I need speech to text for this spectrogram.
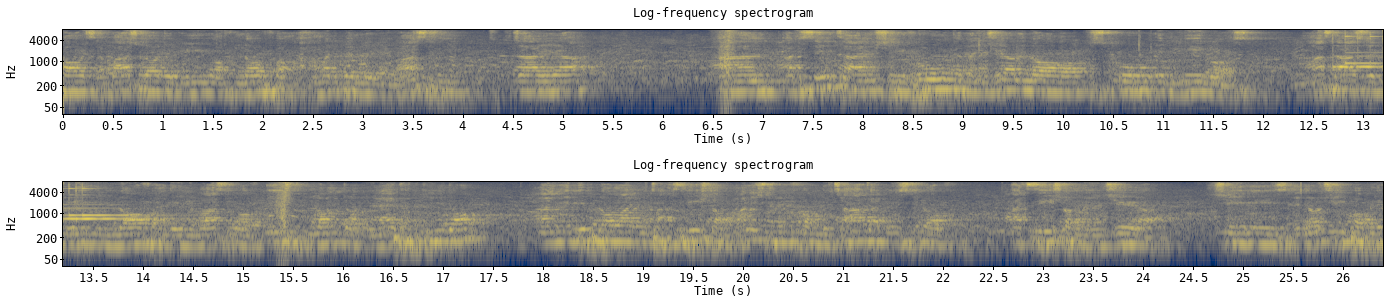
holds a bachelor degree of law from Ahmadu Bello University, Zaria, and at the same time she holds the Nigerian Law School in Lagos, master's degree in law from the University of East London, United Kingdom, and a diploma in taxation management from the Chartered Institute of Taxation, Nigeria. She is a notary public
